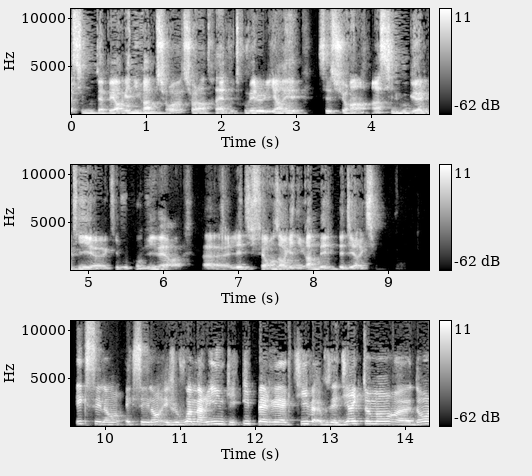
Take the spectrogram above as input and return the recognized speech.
si vous tapez organigramme sur, sur l'intranet, vous trouvez le lien et c'est sur un, site Google qui, euh, qui, vous conduit vers euh, les différents organigrammes des, directions. Excellent, excellent. Et je vois Marine qui est hyper réactive. Vous êtes directement euh, dans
